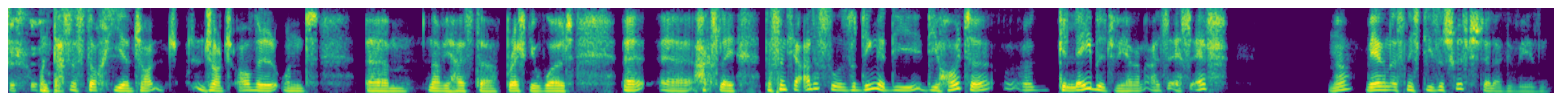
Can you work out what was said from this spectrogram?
und das ist doch hier George, George Orwell und ähm, na, wie heißt der? Brave New World, äh, äh, Huxley. Das sind ja alles so, so Dinge, die, die heute äh, gelabelt wären als SF, ne? wären es nicht diese Schriftsteller gewesen.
